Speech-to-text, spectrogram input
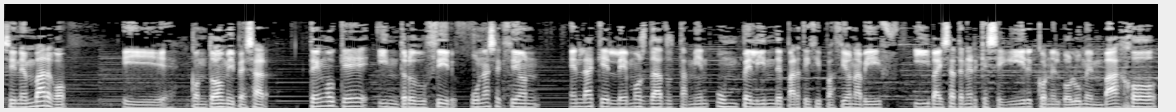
Sin embargo, y con todo mi pesar, tengo que introducir una sección en la que le hemos dado también un pelín de participación a Biff y vais a tener que seguir con el volumen bajo,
